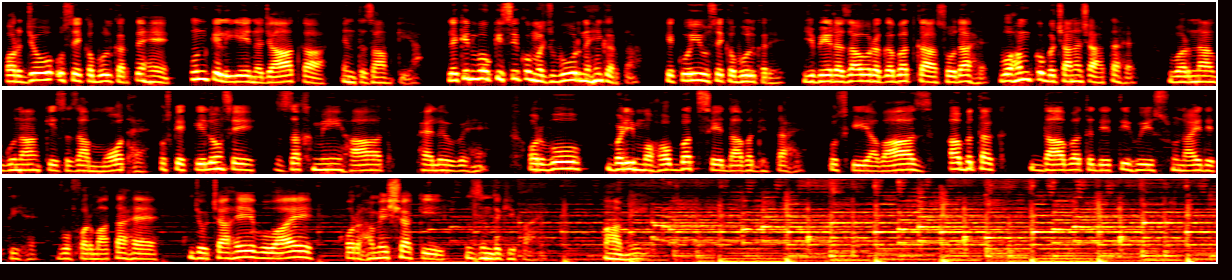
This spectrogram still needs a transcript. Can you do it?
اور جو اسے قبول کرتے ہیں، ان کے لیے نجات کا انتظام کیا۔ لیکن وہ کسی کو مجبور نہیں کرتا کہ کوئی اسے قبول کرے۔ یہ بے رضا و رغبت کا سودا ہے، وہ ہم کو بچانا چاہتا ہے، ورنہ گناہ کی سزا موت ہے۔ اس کے قلعوں سے زخمی ہاتھ پھیلے ہوئے ہیں اور وہ بڑی محبت سے دعوت دیتا ہے۔ اس کی آواز اب تک دعوت دیتی ہوئی سنائی دیتی ہے۔ وہ فرماتا ہے، جو چاہے وہ آئے اور ہمیشہ کی زندگی پائے۔ آمین۔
